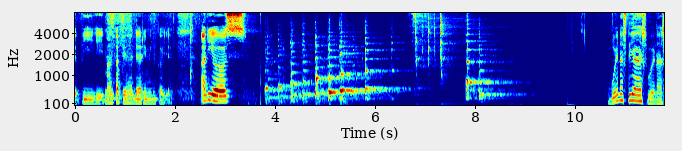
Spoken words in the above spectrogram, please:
lebih mantap ya dari Mingko ya. Adios. Buenos dias, buenas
